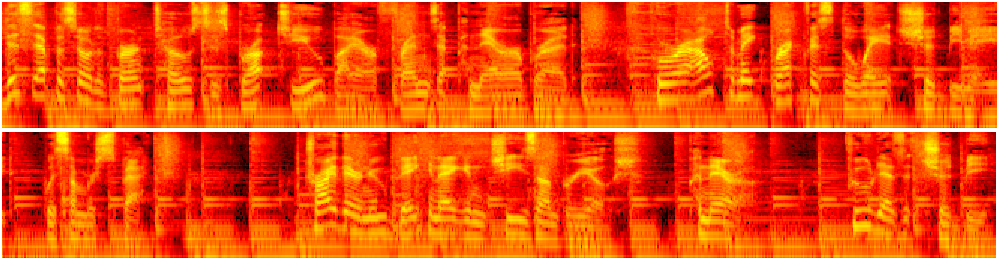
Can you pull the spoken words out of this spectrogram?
This episode of Burnt Toast is brought to you by our friends at Panera Bread, who are out to make breakfast the way it should be made, with some respect. Try their new bacon, egg, and cheese on brioche. Panera. Food as it should be.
